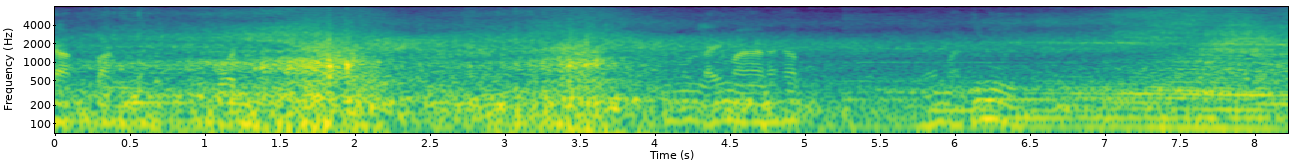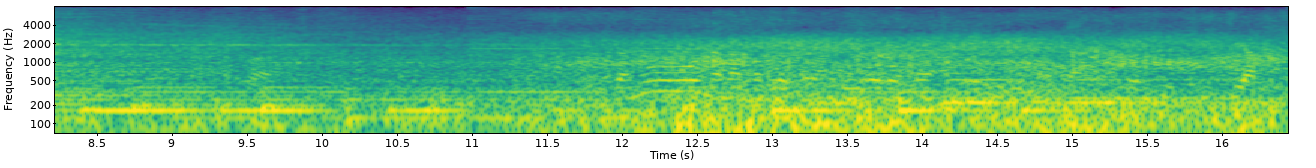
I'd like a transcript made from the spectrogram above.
จากฝั่งบนฝนไหลมานะครับไหลมาที่นี่แล้วก็จากนู้นนะครับมาเจอสวัสดีเลยนะจากน้ำลงเทียมไป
